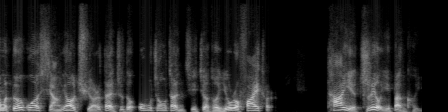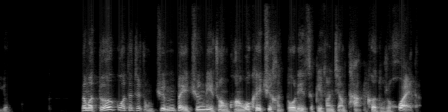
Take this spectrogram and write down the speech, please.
那么德国想要取而代之的欧洲战机叫做 Eurofighter，它也只有一半可以用。那么德国的这种军备军力状况，我可以举很多例子，比方讲坦克都是坏的，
